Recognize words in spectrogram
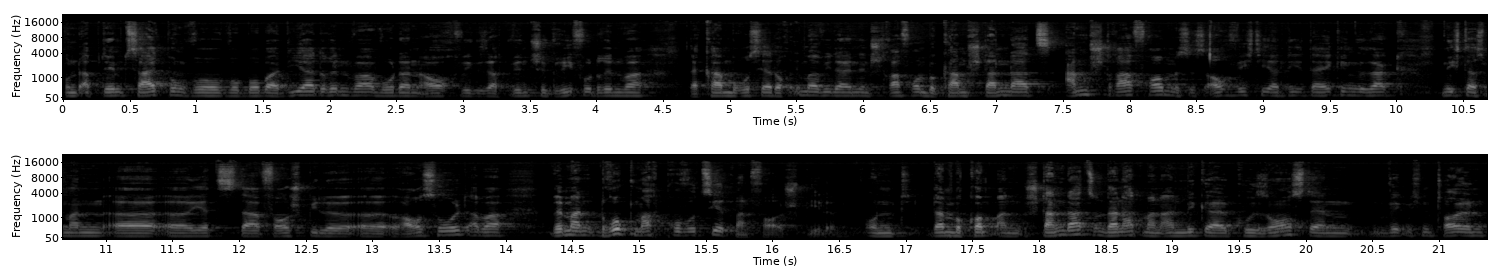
Und ab dem Zeitpunkt, wo, wo Bobadilla drin war, wo dann auch, wie gesagt, Vince Grifo drin war, da kam Borussia doch immer wieder in den Strafraum, bekam Standards am Strafraum. Das ist auch wichtig, hat Dieter Hecking gesagt. Nicht, dass man äh, äh jetzt da V-Spiele äh, rausholt, aber wenn man Druck macht, provoziert man V-Spiele. Und dann bekommt man Standards und dann hat man einen Michael Cousins, der einen wirklich einen tollen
